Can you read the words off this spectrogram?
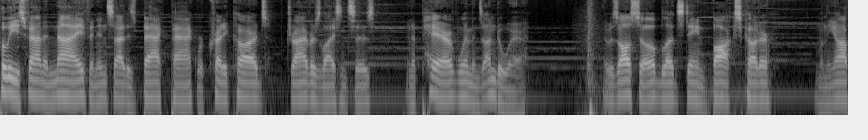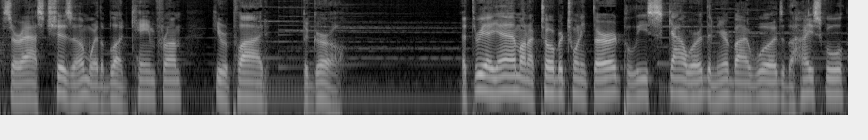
Police found a knife, and inside his backpack were credit cards, driver's licenses, and a pair of women's underwear. There was also a blood-stained box cutter. When the officer asked Chism where the blood came from, he replied, The girl. At 3 a.m. on October 23rd, police scoured the nearby woods of the high school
